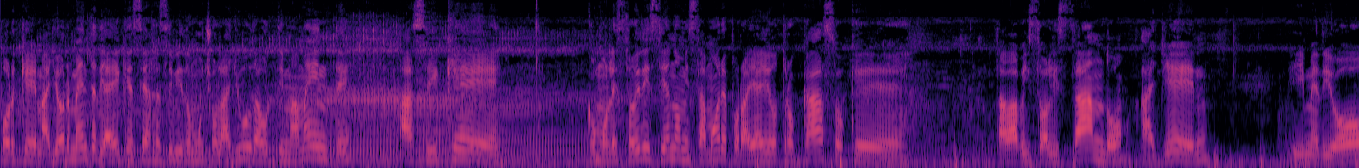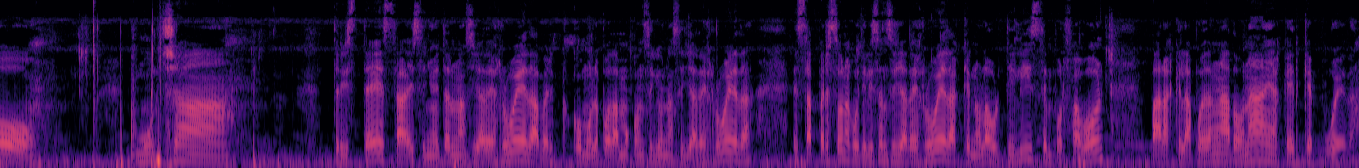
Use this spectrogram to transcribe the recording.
porque mayormente de ahí que se ha recibido mucho la ayuda últimamente. Así que, como le estoy diciendo, mis amores, por ahí hay otro caso que estaba visualizando ayer y me dio mucha tristeza, el señor está en una silla de ruedas, a ver cómo le podamos conseguir una silla de ruedas. Estas personas que utilizan silla de ruedas, que no la utilicen, por favor, para que la puedan adonar a aquel que pueda.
